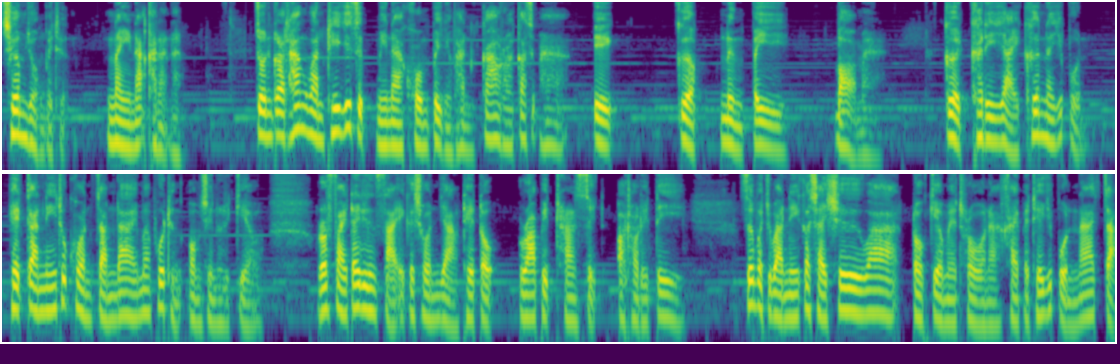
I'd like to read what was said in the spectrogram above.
เชื่อมโยงไปถึงในณขณะนั้น จนกระทั่งวันที่ 20 มีนาคมปี 1995 อีกเกือบ1ปีต่อมา เกิดคดีใหญ่ขึ้นในญี่ปุ่น เหตุการณ์นี้ทุกคนจำได้เมื่อพูดถึงอมชินริเกียว รถไฟใต้ดินสายเอกชนอย่างเทโต Rapid Transit Authority ซึ่งปัจจุบันนี้ก็ใช้ชื่อว่าโตเกียวเมโทรนะ ใครไปเที่ยวญี่ปุ่นน่าจะ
